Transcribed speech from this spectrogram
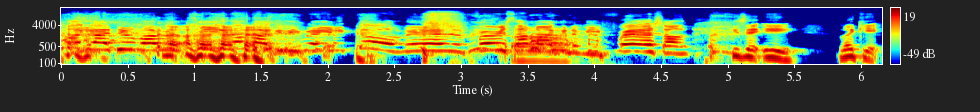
I gotta do my routine. I'm not gonna be ready to go, man. At first, I'm not gonna be uh. fresh." I'll, he said, "E, look it.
